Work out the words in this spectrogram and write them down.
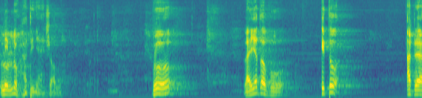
Luluh hatinya insya Allah bu lah ya toh bu. Itu ada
